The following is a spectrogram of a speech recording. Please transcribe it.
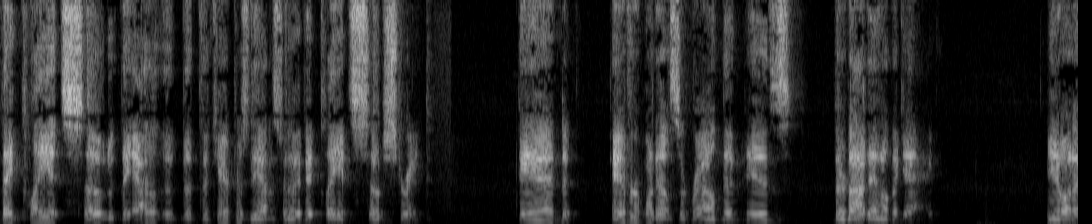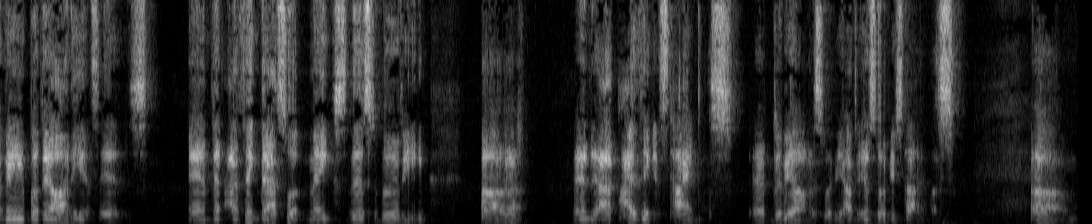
they play it so the the, the characters of the family they play it so straight, and everyone else around them is they're not in on the gag. You know what I mean? But the audience is, and th- I think that's what makes this movie. Uh, and I, I think it's timeless. Uh, to be honest with you, I think this movie's timeless. Um,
